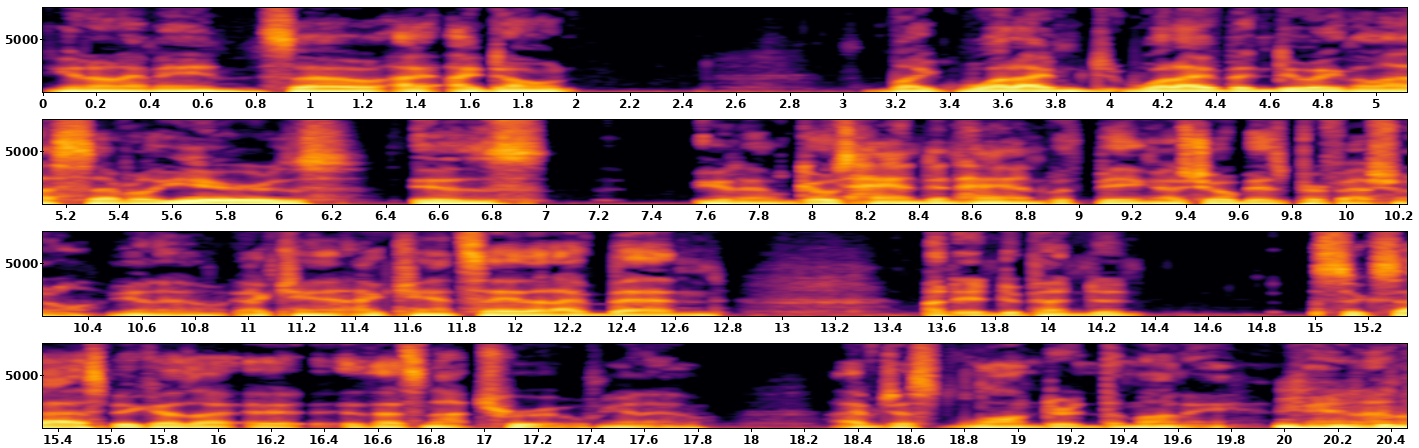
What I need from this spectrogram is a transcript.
You know what I mean? So I, I don't like what I'm, what I've been doing the last several years is, you know, goes hand in hand with being a showbiz professional. You know, I can't, I can't say that I've been an independent success because I, uh, that's not true. You know, I've just laundered the money, you know?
